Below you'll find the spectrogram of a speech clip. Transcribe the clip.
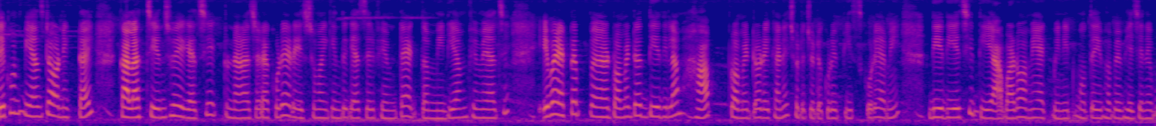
দেখুন, পেঁয়াজটা অনেকটাই কালার চেঞ্জ হয়ে গেছে, একটু নাড়াচাড়া করে। আর এর সময় কিন্তু গ্যাসের ফ্লেমটা একদম মিডিয়াম ফ্লেমে আছে। এবার একটা টমেটো দিয়ে দিলাম, হাফ টমেটোর এখানে ছোট ছোট করে পিস করে আমি দিয়ে দিয়েছি। দিয়ে আবারও আমি এক মিনিট মতো এইভাবে ভেজে নেব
